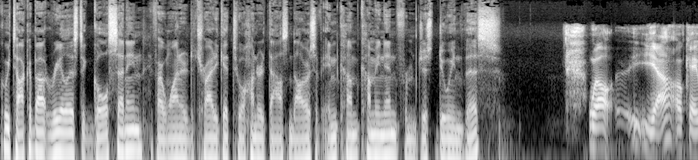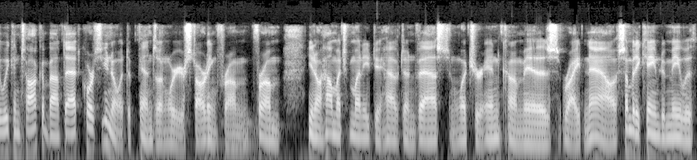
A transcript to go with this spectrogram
can we talk about realistic goal setting if I wanted to try to get to $100,000 of income coming in from just doing this? Well, yeah, okay, we can talk about that. Of course, you know it depends on where you're starting from. From you know how much money do you have to invest and what your income is right now. If somebody came to me with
